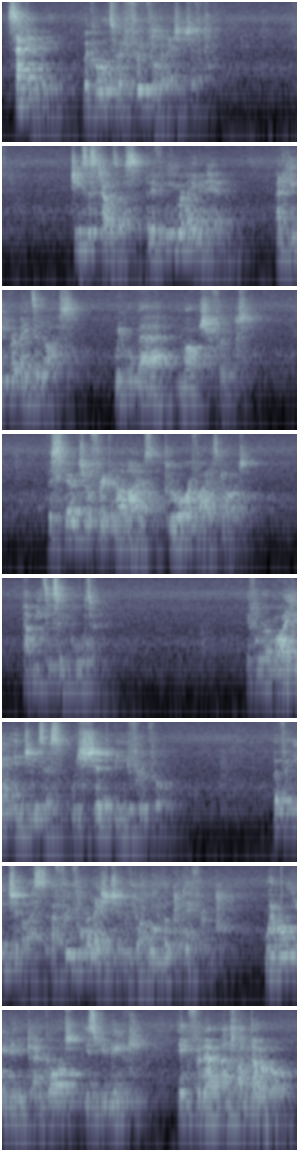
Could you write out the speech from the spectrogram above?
Secondly, we're called to a fruitful relationship. Jesus tells us that if we remain in him and he remains in us, we will bear much fruit. The spiritual fruit in our lives glorifies God. That means it's important. If we're abiding in Jesus, we should be fruitful. But for each of us, a fruitful relationship with God will look different. We're all unique, and God is unique, infinite, and unknowable.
